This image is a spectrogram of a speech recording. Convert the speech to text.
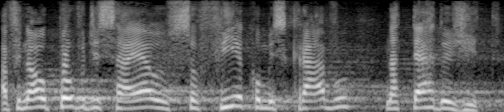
Afinal, o povo de Israel sofria como escravo na terra do Egito.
